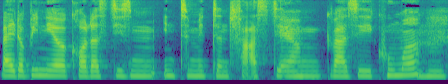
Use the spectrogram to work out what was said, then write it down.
weil da bin ich ja gerade aus diesem Intermittent Fasting quasi gekommen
